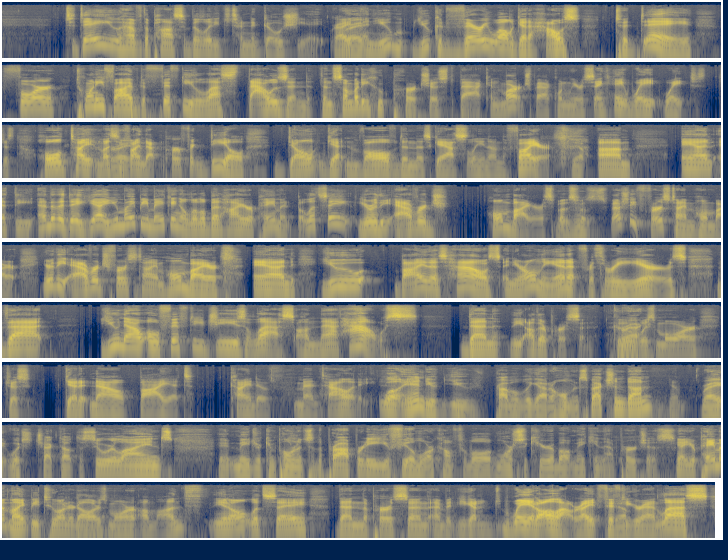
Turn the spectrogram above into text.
today you have the possibility to negotiate right, Right. and you you could very well get a house today for 25 to 50 less thousand than somebody who purchased back in March back when we were saying hey wait wait just just hold tight unless you find that perfect deal don't get involved in this gasoline on the fire Yep. um, and at the end of the day, yeah, you might be making a little bit higher payment, but let's say you're the average home buyer, sp- mm-hmm. especially first time home buyer. You're the average first time home buyer, and you buy this house and you're only in it for three years, that you now owe 50 G's less on that house than the other person who Correct. was more just get it now, buy it kind of mentality. Well, and you you probably got a home inspection done, right? Which checked out the sewer lines, uh, major components of the property. You feel more comfortable, more secure about making that purchase. Yeah, your payment might be two hundred dollars more a month. You know, let's say than the person. uh, But you got to weigh it all out, right? Fifty Yep. grand less.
